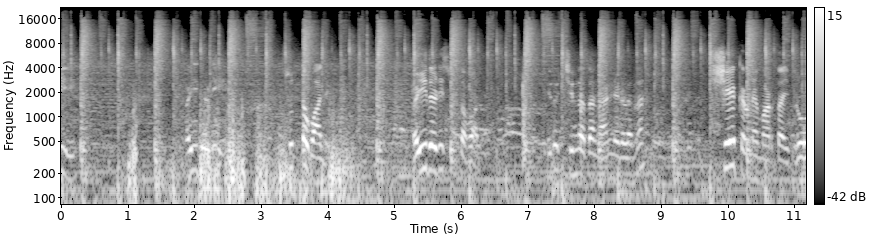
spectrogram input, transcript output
ಅಡಿ ಐದು ಅಡಿ ಸುತ್ತ ವಾಲೆ. ಐದು ಸುತ್ತ ವಾಲೆ. ಇದು ಚಿನ್ನದ ನಾಣ್ಯಗಳನ್ನು ಶೇಖರಣೆ ಮಾಡ್ತಾಯಿದ್ರು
